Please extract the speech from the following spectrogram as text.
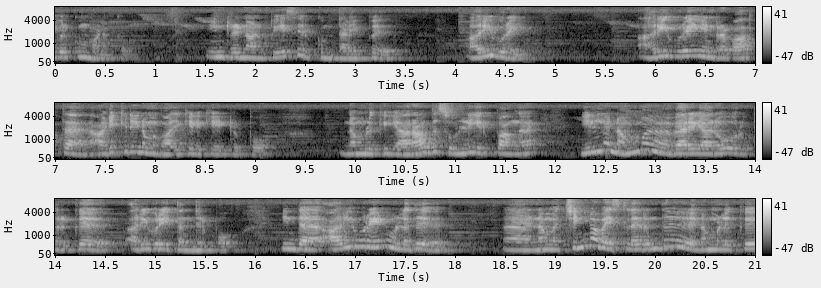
அனைவருக்கும் வணக்கம். இன்று நான் பேச இருக்கும் தலைப்பு அறிவுரை. அறிவுரை என்ற வார்த்தை அடிக்கடி நம்ம வாழ்க்கையில் கேட்டிருப்போம். நம்மளுக்கு யாராவது சொல்லி இருப்பாங்க இல்லை நம்ம வேற யாரோ ஒருத்தருக்கு அறிவுரை தந்திருப்போம். இந்த அறிவுரைன்னு உள்ளது நம்ம சின்ன வயசுலேருந்து நம்மளுக்கு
